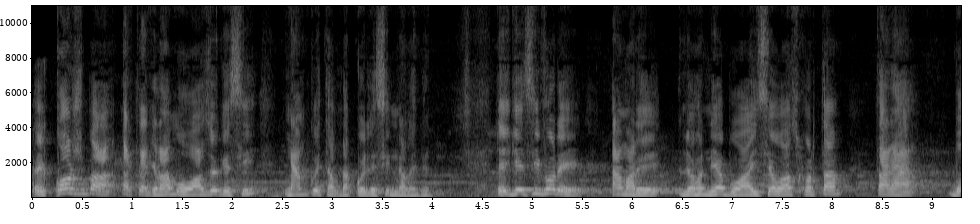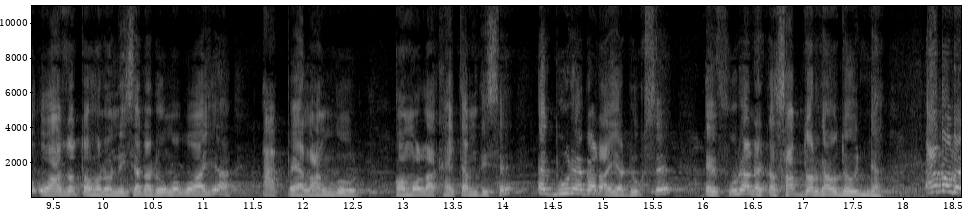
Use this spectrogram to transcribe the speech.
এই কসবা একটা গ্রাম ওয়াজও গেছি নাম কইতাম না কইলে চিন্না লাগবেন এই গেছি পরে আমারে যখন নিয়ে বোয়াইছে ওয়াজ করতাম তারা ওয়াজও তখন নিচে না রুমও বোয়াইয়া আপেল আঙ্গুর কমলা খাইতাম দিছে। এক বুড়ে বেড়াইয়া ঢুকছে এই ফুরান একটা সাদ্দর গাও দৌড় না। এবারে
